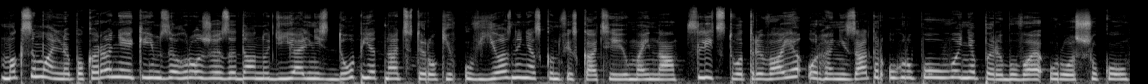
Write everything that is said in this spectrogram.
Максимальне покарання, яке їм загрожує за дану діяльність, до 15 років ув'язнення з конфіскацією майна. Слідство триває, організатор угруповування перебуває у розшуку.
